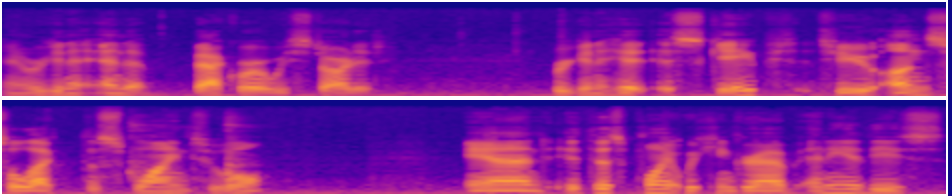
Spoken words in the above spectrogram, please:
and we're going to end up back where we started. We're going to hit escape to unselect the spline tool and at this point we can grab any of these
